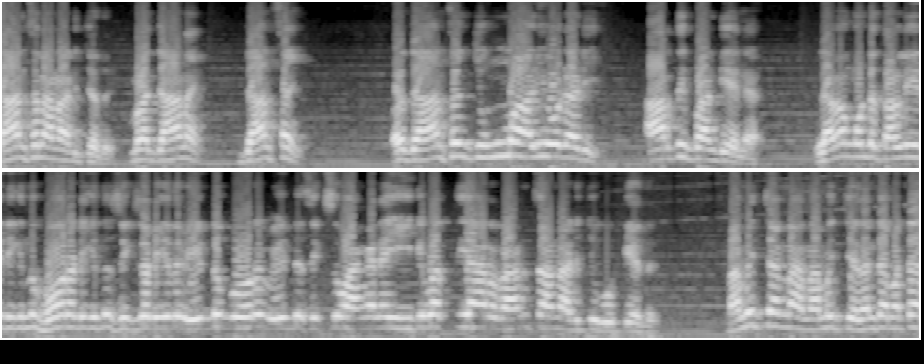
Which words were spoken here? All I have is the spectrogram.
ജാൻസൺ ആണ് അടിച്ചത്. നമ്മളെ ജാണൻ ജാൻസൺ. ജാൻസൺ ചുമ്മാ അടിയോടെ അടി ഹാർദിക് പാണ്ഡ്യന്. ലെവൻ കൊണ്ട് തള്ളിയിടിക്കുന്നു ഫോർ അടിക്കുന്നു സിക്സ് അടിക്കുന്നു വീണ്ടും ഫോർ വീണ്ടും സിക്സും അങ്ങനെ ഇരുപത്തിയാറ് ആണ് അടിച്ചു കൂട്ടിയത്. നമിച്ചെണ്ണ നമിച്ച്. എന്റെ മറ്റേ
